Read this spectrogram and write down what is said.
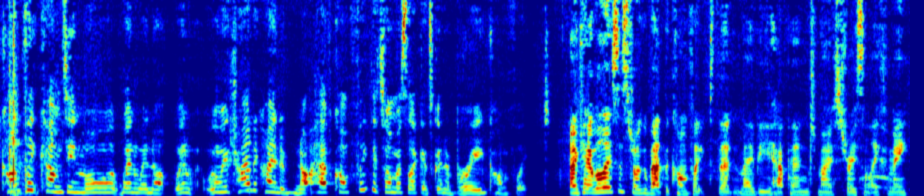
conflict comes in more when we're not, when, when we're trying to kind of not have conflict, it's almost like it's going to breed conflict. Okay, well, let's just talk about the conflict that maybe happened most recently for me.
